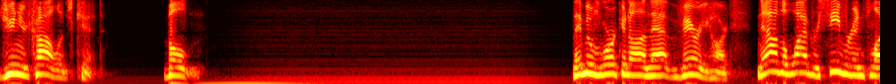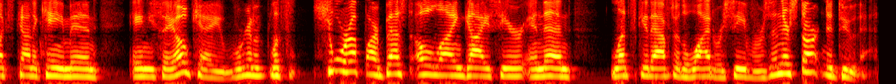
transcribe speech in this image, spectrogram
junior college kid, Bolton. They've been working on that very hard. Now the wide receiver influx kind of came in and you say, okay, we're going to, let's shore up our best O line guys here and then let's get after the wide receivers. And they're starting to do that.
